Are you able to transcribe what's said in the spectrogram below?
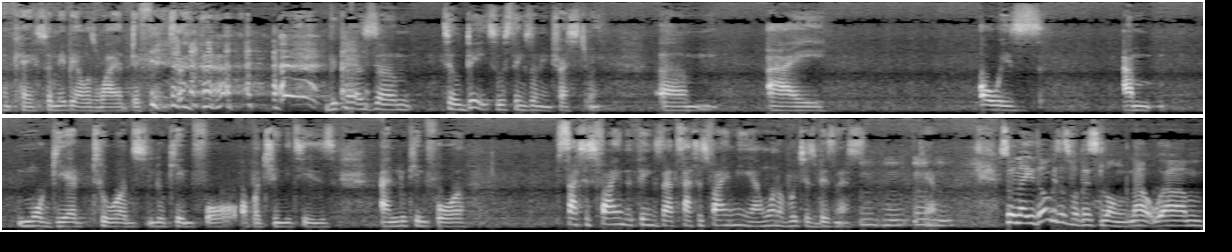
Okay, so maybe I was wired different. because um, till date, those things don't interest me. Um, I always am more geared towards looking for opportunities and looking for satisfying the things that satisfy me, and one of which is business. Mm-hmm, mm-hmm. Yeah. So now you've done business for this long. Now, um,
